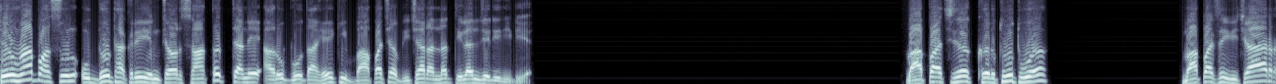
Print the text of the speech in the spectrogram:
तेव्हापासून उद्धव ठाकरे यांच्यावर सातत्याने आरोप होत आहे की बापाच्या विचारांना तिलांजली दिली आहे. बापाचं कर्तृत्व बापाचे विचार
